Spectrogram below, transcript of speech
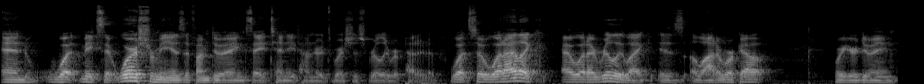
and what makes it worse for me is if I'm doing say 10 800s where it's just really repetitive. What so what I like uh, what I really like is a lot of workout where you're doing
